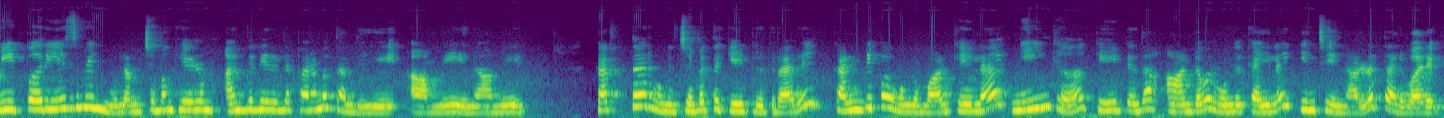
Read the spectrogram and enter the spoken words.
மீட்பர் இயேசுவின் மூலம் ஜபம் கேளும் அன்பு நிறைந்த பரம தந்தையே. ஆமேன் ஆமேன். கர்த்தர் உங்க ஜெபத்தை கேட்டிருக்கிறாரு. கண்டிப்பா உங்க வாழ்க்கையில நீங்க கேட்டதை ஆண்டவர் உங்க கையில இன்றைய நாள்ல தருவாரு.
